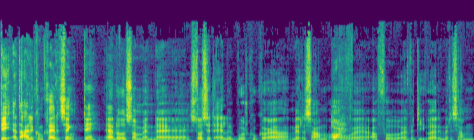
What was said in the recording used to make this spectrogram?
Det er dejlige konkrete ting. Det er noget, som man øh, stort set alle burde kunne gøre med det samme, ja. og, øh, og få øh, værdi ud af det med det samme.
